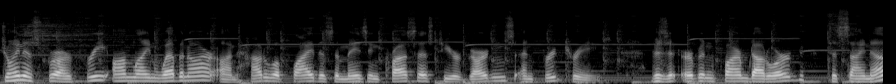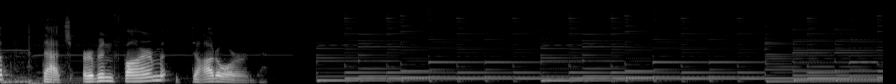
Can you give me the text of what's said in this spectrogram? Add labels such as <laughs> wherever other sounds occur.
Join us for our free online webinar on how to apply this amazing process to your gardens and fruit trees. Visit urbanfarm.org to sign up. That's urbanfarm.org.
